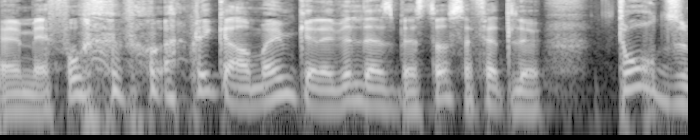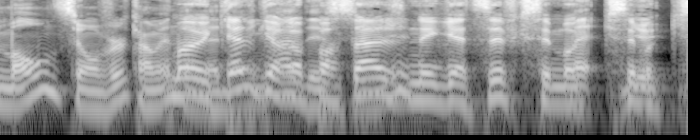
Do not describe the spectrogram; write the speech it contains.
Euh, mais il faut, faut rappeler quand même que la ville d'Asbestos a fait le tour du monde, si on veut, quand même. La quelques reportages décennie. négatifs qui, a- se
